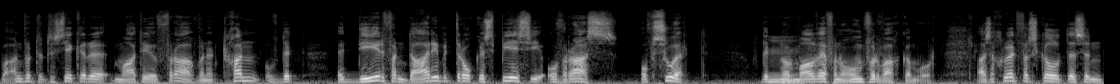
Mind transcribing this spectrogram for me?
beantwoord tot 'n sekere mate jou vraag want dit gaan of dit 'n dier van daardie betrokke spesies of ras of soort of dit Hmm. mm. normaalweg van hom verwag kan word. Daar's 'n groot verskil tussen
